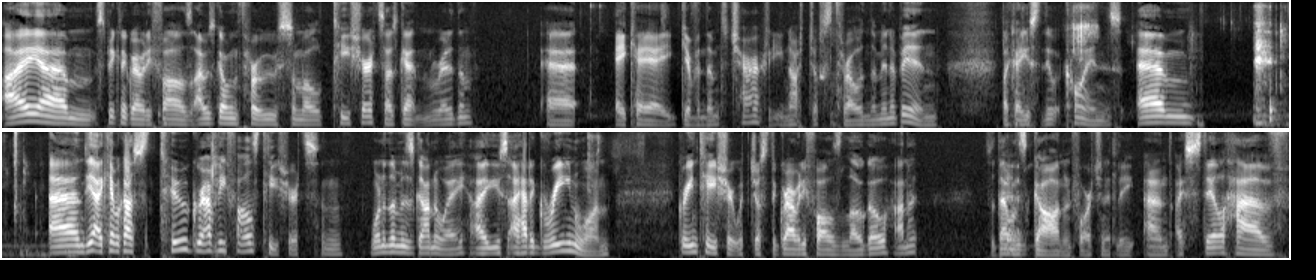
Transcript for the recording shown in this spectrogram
I um speaking of Gravity Falls, I was going through some old T-shirts. I was getting rid of them, uh, aka giving them to charity, not just throwing them in a bin, like I used to do with coins. Um, and yeah, I came across two Gravity Falls T-shirts, and one of them has gone away. I used I had a green one. green T-shirt with just the Gravity Falls logo on it. So that Yeah. one's gone, unfortunately. And I still have,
